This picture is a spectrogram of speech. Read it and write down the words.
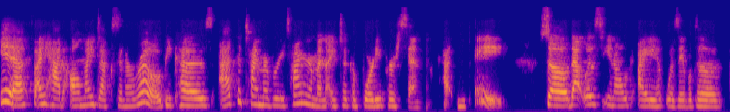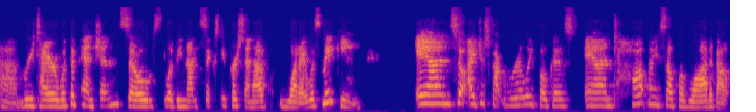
if I had all my ducks in a row, because at the time of retirement, I took a 40% cut in pay. So that was, you know, I was able to um, retire with a pension. So living on 60% of what I was making. And so I just got really focused and taught myself a lot about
